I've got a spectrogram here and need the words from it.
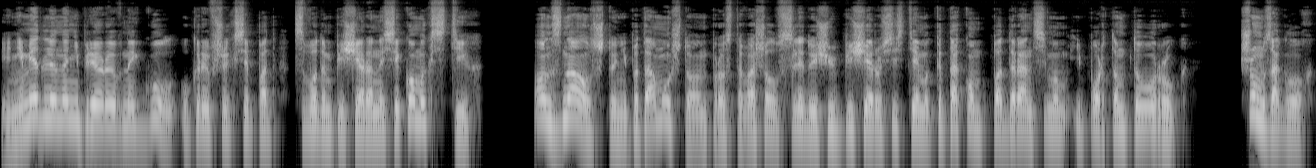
и немедленно непрерывный гул, укрывшихся под сводом пещеры насекомых, стих. Он знал, что не потому, что он просто вошел в следующую пещеру системы катакомб под Рансимом и портом Таурук. Шум заглох,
